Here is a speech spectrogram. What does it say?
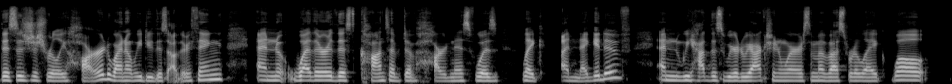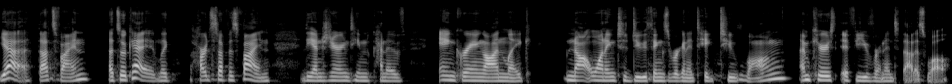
This is just really hard. Why don't we do this other thing? And whether this concept of hardness was like a negative. And we had this weird reaction where some of us were like, Well, yeah, that's fine. That's okay. Like, hard stuff is fine. The engineering team kind of anchoring on like, not wanting to do things that were going to take too long. I'm curious if you've run into that as well.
